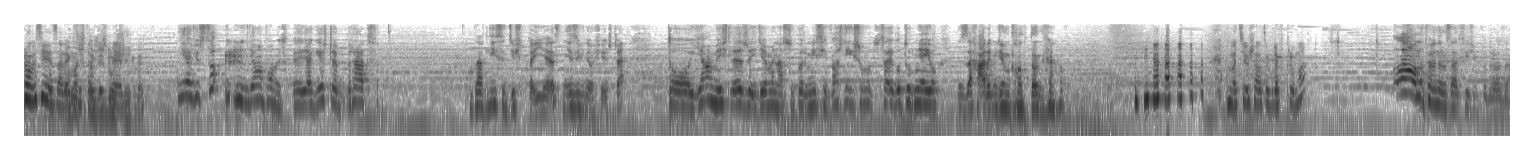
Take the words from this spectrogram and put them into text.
Rose jest, ale Ona gdzieś się tam tam się śmieje z dusi. Nie, wiesz co? Ja mam pomysł. Y, Jak jeszcze brat. Brat Lisy gdzieś tutaj jest, nie zwinął się jeszcze. To ja myślę, że idziemy na super misję ważniejszą od całego turnieju. Z Zacharem idziemy po autograf. A macie już autograf Kruma? O, na pewno już załatwiliśmy po drodze.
